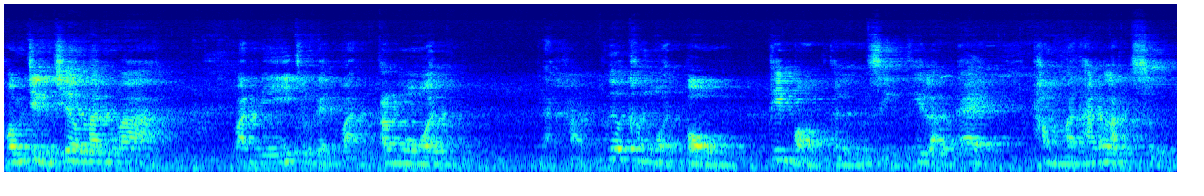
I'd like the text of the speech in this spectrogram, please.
ผมจึงเชื่อมั่นว่า วันนี้จึงเป็นวันประมวลนะครับเพื่อขมวดปมที่บอกถึงสิ่งที่เราได้ทำมาทั้งหลักสูตร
